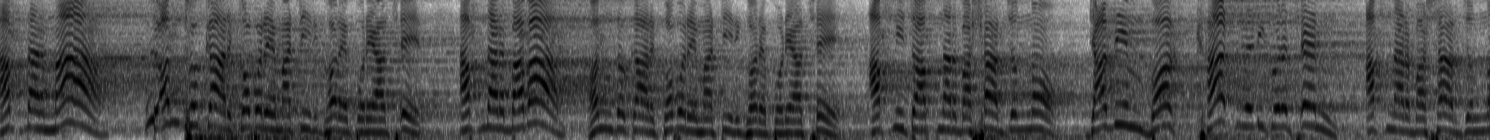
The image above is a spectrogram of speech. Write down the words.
আপনার মা ওই অন্ধকার কবরে মাটির ঘরে পড়ে আছে। আপনার বাবা অন্ধকার কবরে মাটির ঘরে পড়ে আছে। আপনি তো আপনার বাসার জন্য জাজিম বক্স খাট রেডি করেছেন। আপনার বাসার জন্য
